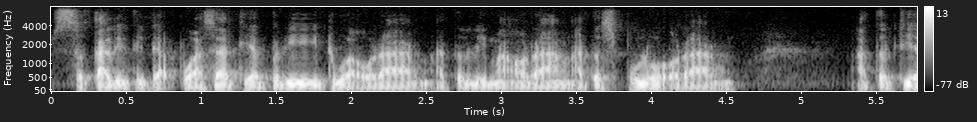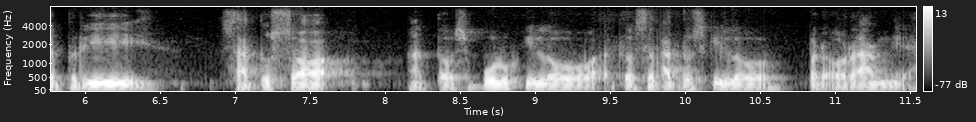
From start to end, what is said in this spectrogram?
sekali tidak puasa dia beri dua orang atau lima orang atau sepuluh orang. Atau dia beri satu sok atau sepuluh kilo atau seratus kilo per orang ya.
